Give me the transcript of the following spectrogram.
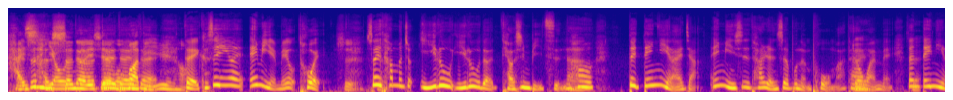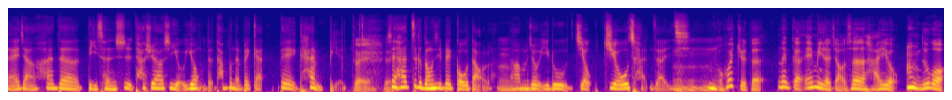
还是很深的一些文化底蕴哈，对。可是因为 Amy 也没有退，是，所以他们就一路一路的挑衅彼此。然后对 Danny 来讲，Amy 是他人设不能破嘛，他要完美。但 Danny 来讲，他的底层是他需要是有用的，他不能被干。被看扁，对，所以他这个东西被勾到了，嗯、然后他们就一路纠纠缠在一起。嗯嗯，嗯，我会觉得那个 Amy 的角色，还有、嗯、如果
